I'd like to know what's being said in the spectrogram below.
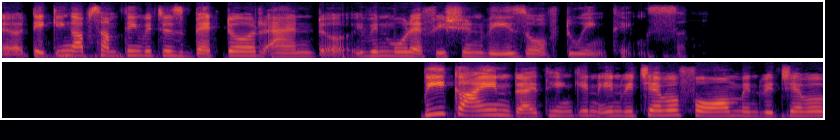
uh, taking up something which is better and uh, even more efficient ways of doing things be kind i think in in whichever form in whichever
